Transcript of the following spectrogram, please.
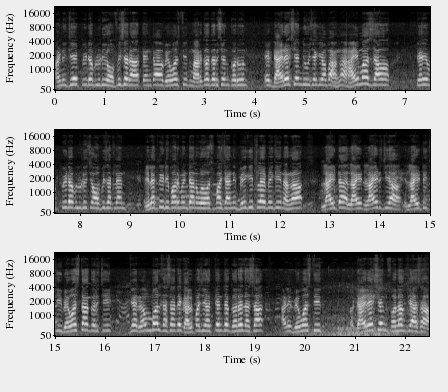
आनी जे पी डब्ल्यू डी ऑफिसर आहात तांकां व्यवस्थीत मार्गदर्शन करून एक डायरेक्शन दिवचें की बाबा हांगा हायमास मास ते पी डब्ल्यू डीच्या ऑफिसांतल्यान इलेक्ट्रीक डिपार्टमेंटान वचपाचें आनी बेगीतल्या बेगीन हांगा लायटा लायट लायट जी आहा लायटीची वेवस्था करची. जे रंबल्स आसा ते घालपाची अत्यंत गरज आसा आणि व्यवस्थित डायरेक्शन फलक जे आसा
